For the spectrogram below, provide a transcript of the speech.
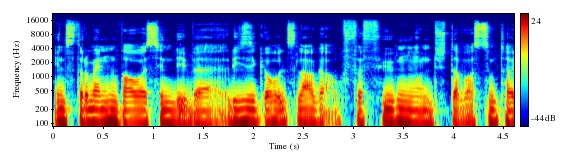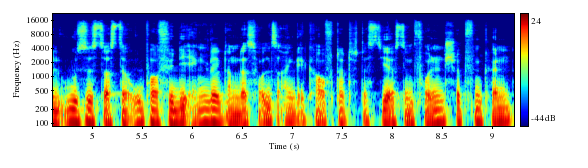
Instrumentenbauer sind, die über riesige Holzlager auch verfügen und da war es zum Teil Usus, dass der Opa für die Enkel dann das Holz eingekauft hat dass die aus dem Vollen schöpfen können.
